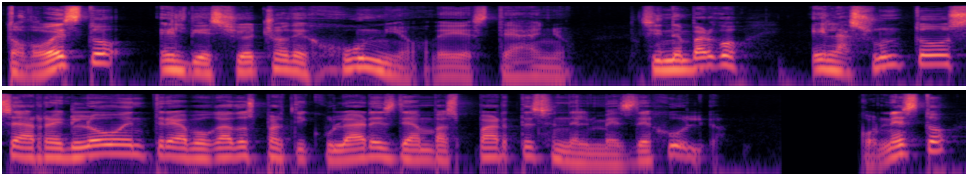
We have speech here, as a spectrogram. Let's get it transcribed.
Todo esto el 18 de junio de este año. Sin embargo, el asunto se arregló entre abogados particulares de ambas partes en el mes de julio. Con esto,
